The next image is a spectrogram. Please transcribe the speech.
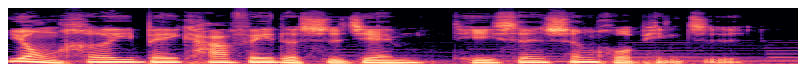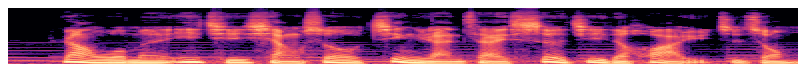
用喝一杯咖啡的时间提升生活品质，让我们一起享受浸染在设计的话语之中。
